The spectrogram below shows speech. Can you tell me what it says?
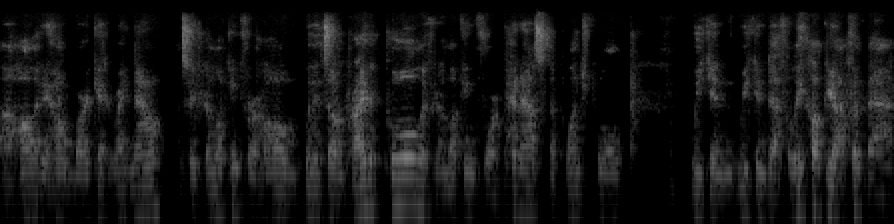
uh, holiday home market right now. So if you're looking for a home with its own private pool, if you're looking for a penthouse with a plunge pool, we can we can definitely help you out with that.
